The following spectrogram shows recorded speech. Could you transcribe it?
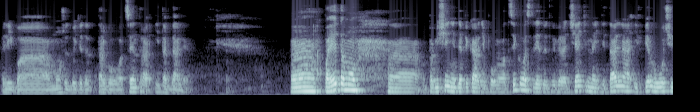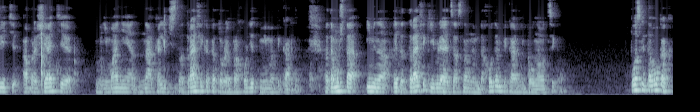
либо может быть это торгового центра и так далее. Э, поэтому Э, помещение для пекарни полного цикла следует выбирать тщательно и детально и в первую очередь обращать внимание на количество трафика, которое проходит мимо пекарни. Потому что именно этот трафик является основным доходом пекарни полного цикла. После того, как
